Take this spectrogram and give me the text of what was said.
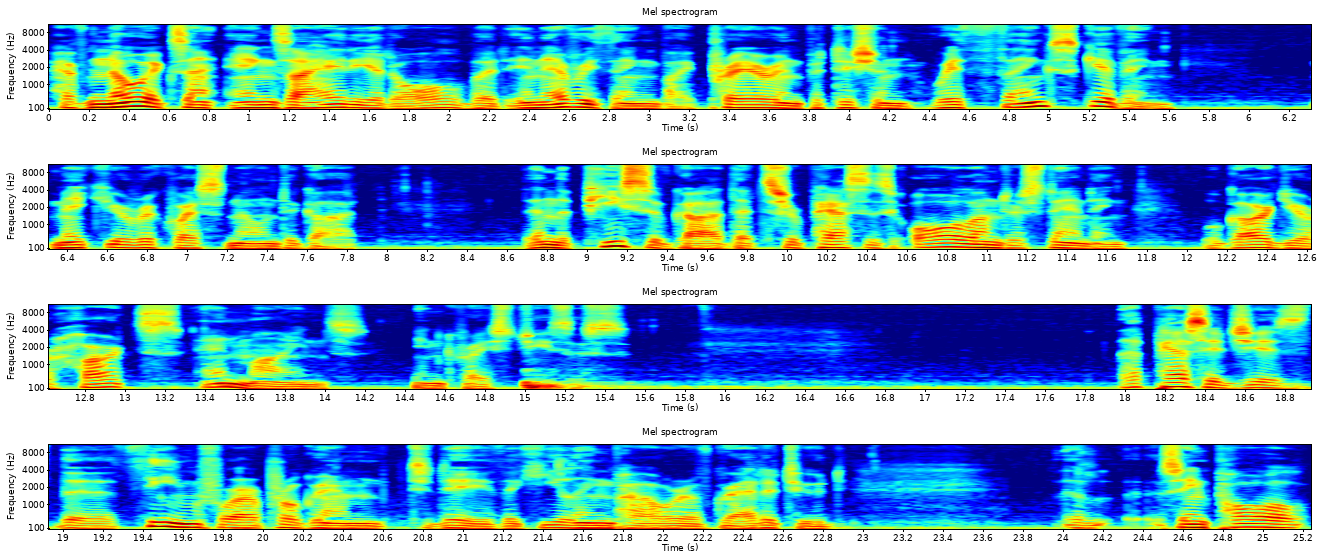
Have no anxiety at all, but in everything, by prayer and petition, with thanksgiving, make your requests known to God. Then the peace of God that surpasses all understanding will guard your hearts and minds in Christ Jesus. That passage is the theme for our program today the healing power of gratitude. St. Paul,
